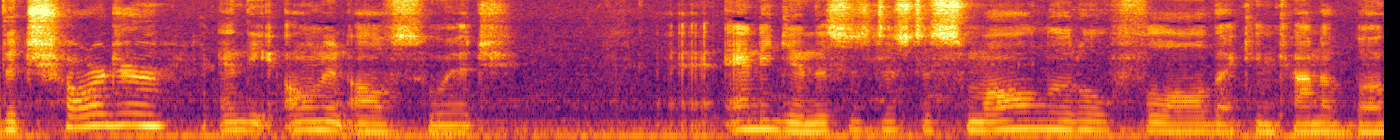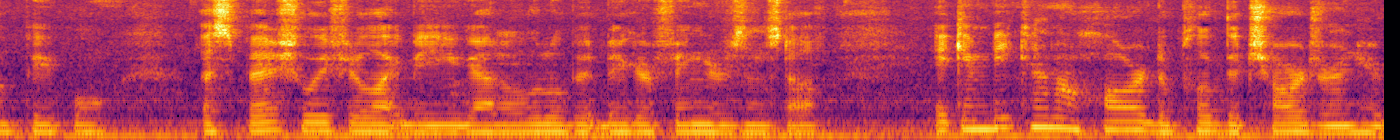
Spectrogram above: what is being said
the charger and the on and off switch, and again, this is just a small little flaw that can kind of bug people, especially if you're like me, you got a little bit bigger fingers and stuff. It can be kind of hard to plug the charger in here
